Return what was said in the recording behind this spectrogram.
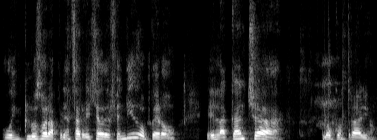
o incluso la prensa regia ha defendido, pero en la cancha lo contrario.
